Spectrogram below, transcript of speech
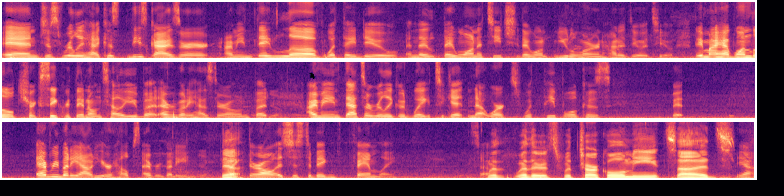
and just really had because these guys are. I mean, they love what they do, and they they want to teach. They want you to learn how to do it too. They might have one little trick secret they don't tell you, but everybody has their own. But I mean, that's a really good way to get networked with people because everybody out here helps everybody. Yeah. Like they're all it's just a big family. So whether it's with charcoal, meat, sides, yeah.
